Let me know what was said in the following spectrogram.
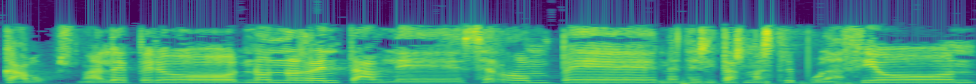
cabos, ¿vale? Pero no, es rentable, se rompe, necesitas más tripulación,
